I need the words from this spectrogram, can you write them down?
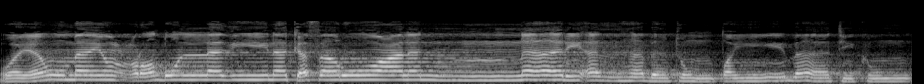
ويوم يعرض الذين كفروا على النار أذهبتم طيباتكم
